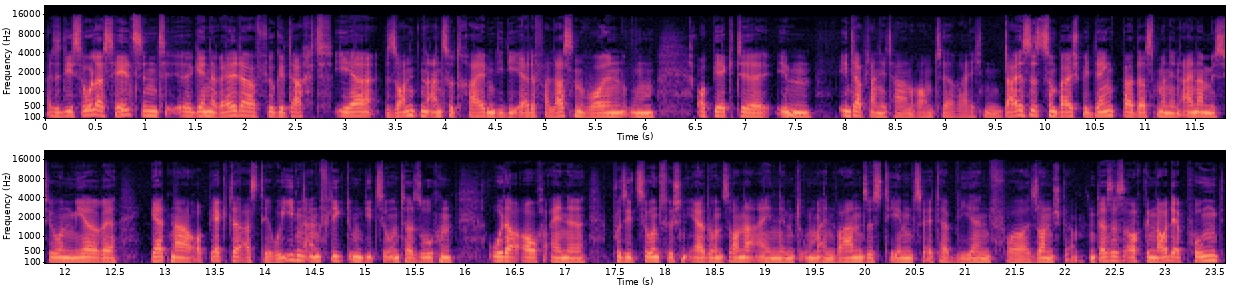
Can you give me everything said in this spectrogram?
Also die Solar Sails sind äh, generell dafür gedacht, eher Sonden anzutreiben, die die Erde verlassen wollen, um Objekte im interplanetaren Raum zu erreichen. Da ist es zum Beispiel denkbar, dass man in einer Mission mehrere erdnahe Objekte, Asteroiden anfliegt, um die zu untersuchen, oder auch eine Position zwischen Erde und Sonne einnimmt, um ein Warnsystem zu etablieren vor Sonnenstürmen. Und das ist auch genau der Punkt,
